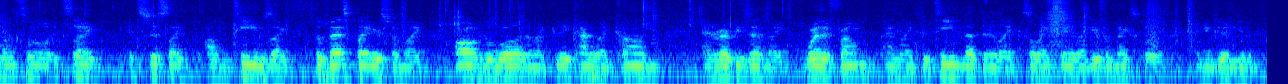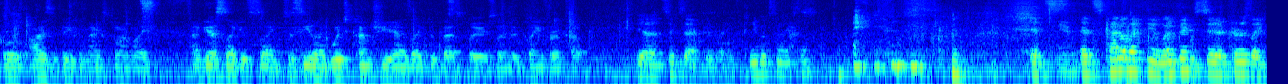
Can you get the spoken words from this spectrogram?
Well, so it's like it's just like um teams like the best players from like all over the world and like they kind of like come and represent like where they're from and like the team that they're like so like say like you're from Mexico and you're good you're gonna go obviously play for Mexico and like I guess like it's like to see like which country has like the best players and they're playing for a cup. Yeah, that's exactly right. Can you go to the next one? It's kind of like the Olympics. It occurs like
